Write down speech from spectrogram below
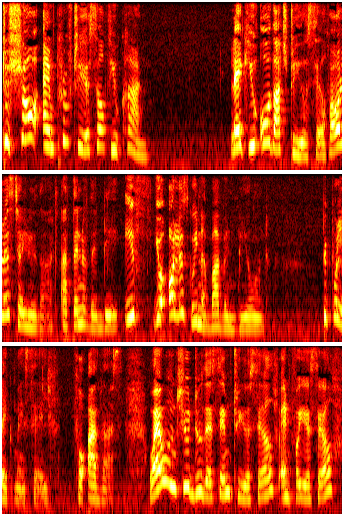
To show and prove to yourself you can. Like you owe that to yourself. I always tell you that at the end of the day. If you're always going above and beyond, people like myself, for others, why won't you do the same to yourself and for yourself?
